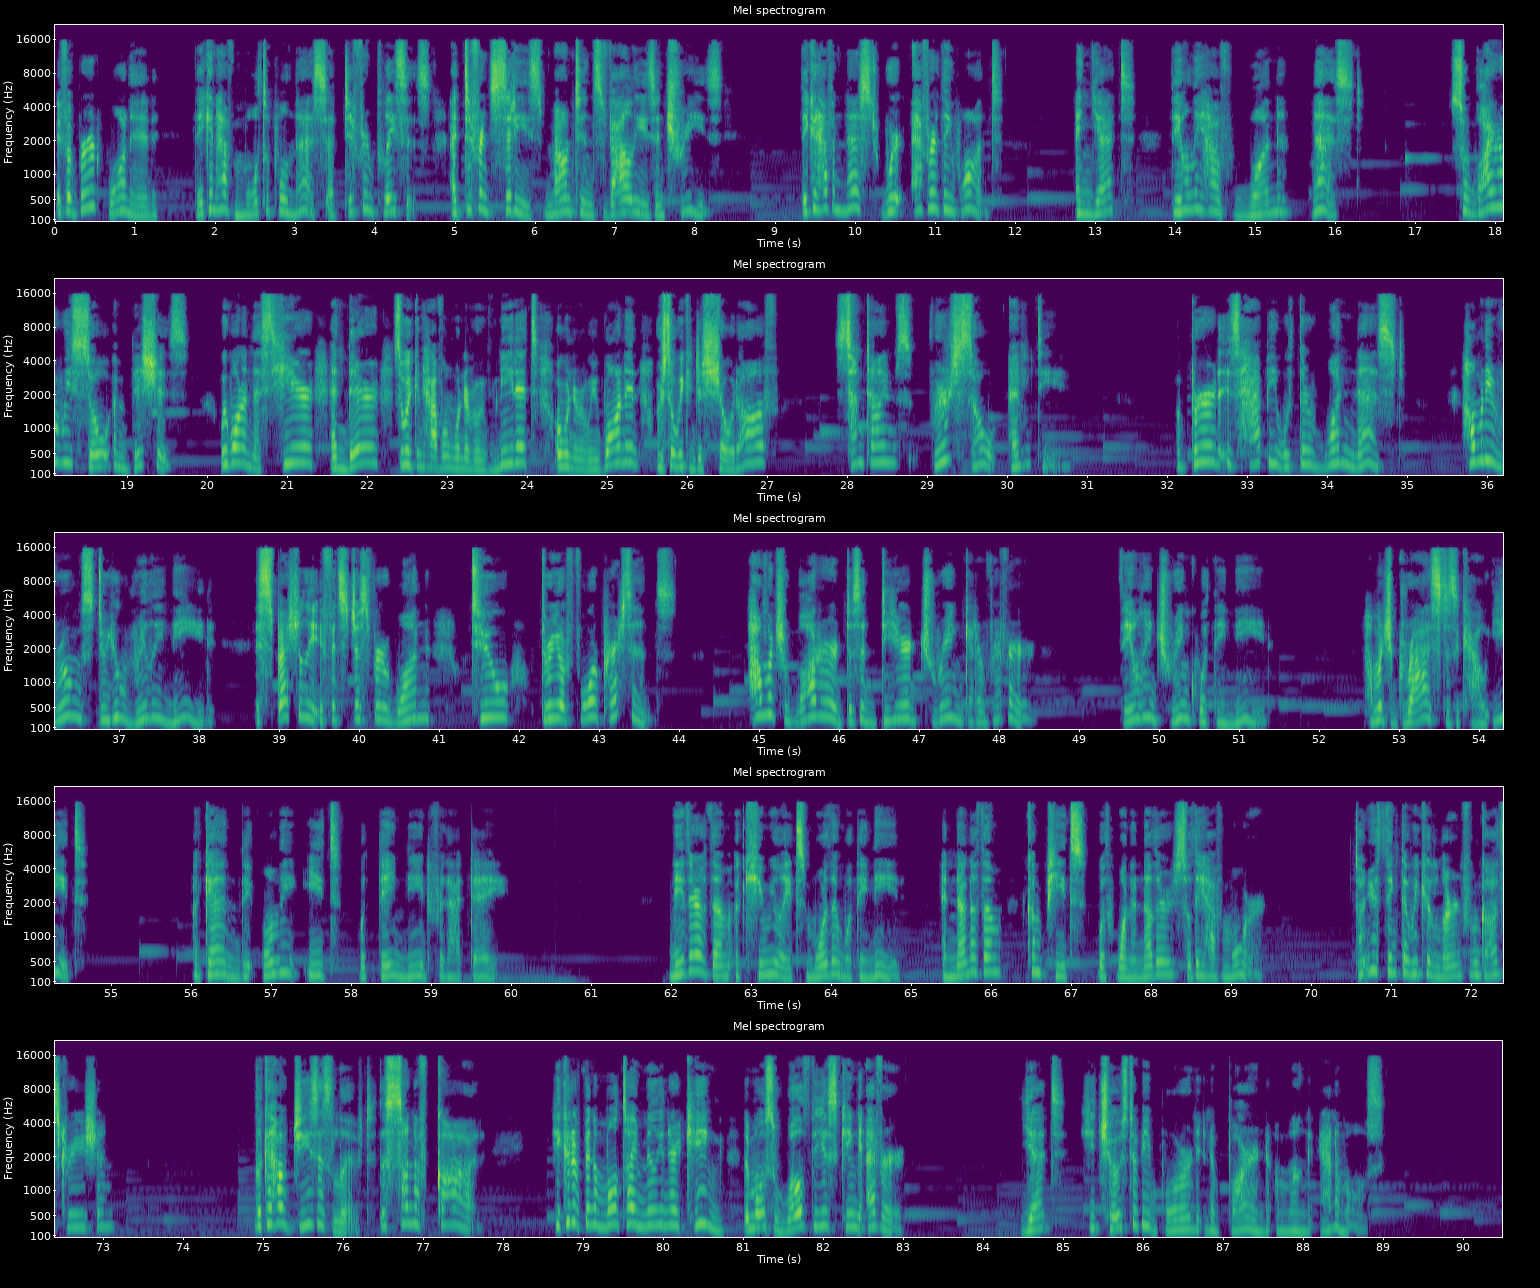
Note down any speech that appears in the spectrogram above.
If a bird wanted, they can have multiple nests at different places, at different cities, mountains, valleys, and trees. They could have a nest wherever they want. And yet, they only have one nest. So why are we so ambitious? We want a nest here and there so we can have one whenever we need it or whenever we want it or so we can just show it off. Sometimes we're so empty. A bird is happy with their one nest. How many rooms do you really need? Especially if it's just for one, two, three, or four persons. How much water does a deer drink at a river? They only drink what they need. How much grass does a cow eat? Again, they only eat what they need for that day. Neither of them accumulates more than what they need, and none of them competes with one another so they have more. Don't you think that we could learn from God's creation? Look at how Jesus lived, the Son of God. He could have been a multi-millionaire king, the most wealthiest king ever. Yet, he chose to be born in a barn among animals.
